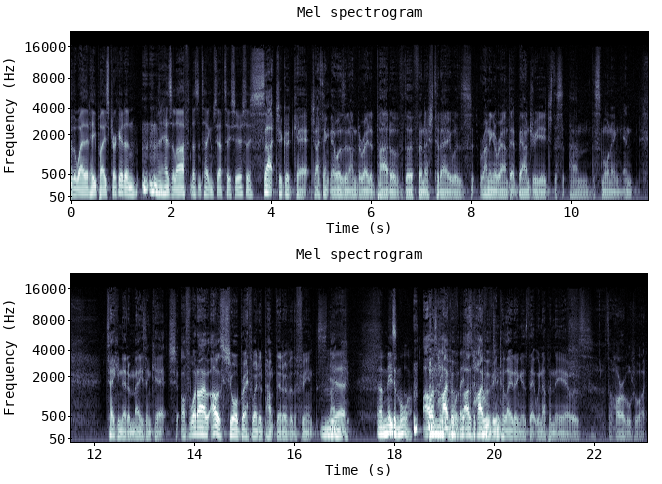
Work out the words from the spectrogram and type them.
the way that he plays cricket and, and has a laugh and doesn't take himself too seriously. Such a good catch. I think that was an underrated part of the finish today was running around that boundary edge this um, this morning and taking that amazing catch off what I I was sure Brathwaite had pumped that over the fence. Like, Yeah. a meter more. I was hyper more, I was the cruelty. hyperventilating as that went up in the air. It was it was horrible to watch.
